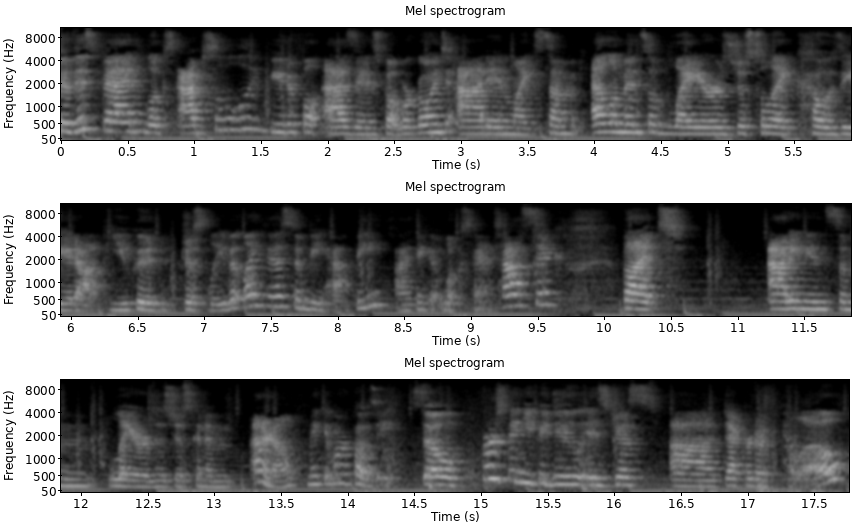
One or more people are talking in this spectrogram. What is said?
So this bed looks absolutely beautiful as is, but we're going to add in like some elements of layers just to like cozy it up. You could just leave it like this and be happy. I think it looks fantastic, but adding in some layers is just gonna, I don't know, make it more cozy. So first thing you could do is just a decorative pillow,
